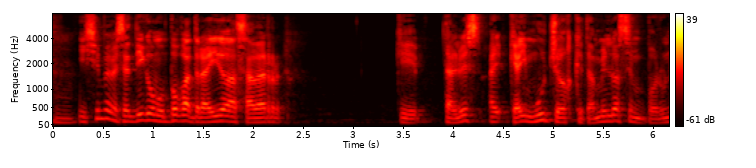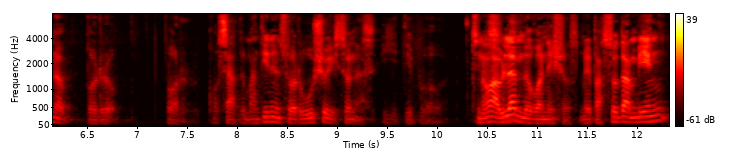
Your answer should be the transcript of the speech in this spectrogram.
Mm. Y siempre me sentí como un poco atraído a saber que tal vez hay, que hay muchos que también lo hacen por una, por, por o sea, que mantienen su orgullo y son y tipo, no hablando con ellos. Me pasó también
